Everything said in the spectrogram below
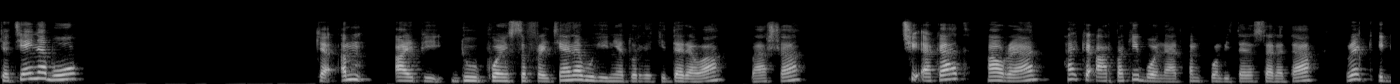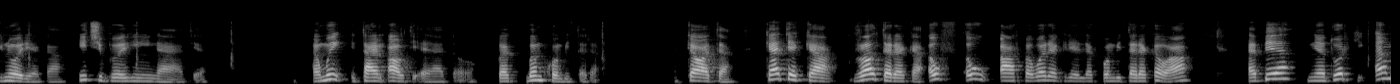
کە تێی نەبوو کە ئەم آیP دوو پوین سفرەی تیا نەبوو هی نێتۆرکێکی دەرەوە باشە چی ئەکات هاوڕیان هەرکە ئارپەکەی بۆ نات ئەم کۆمپیوتەرە سەرەتا ڕێک ئیگنۆریەکە هیچی بۆهینی ناتێ هەمووی تایم ئاوتی ئەیاتەوە بەم کۆمپیوتەرە کەواتە کاتێک کە ڕاوتەرەکە ئەو ئەو ئارپە وەرەگرێت لە کۆمپیوتەرەکەەوە ئەبێ نێتۆرکی ئەم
